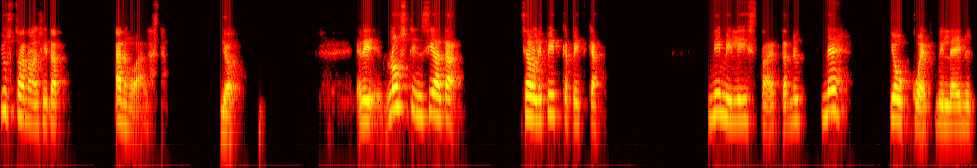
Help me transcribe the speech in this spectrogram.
just sanoin siitä NHLstä. Joo. Eli nostin sieltä siellä oli pitkä, pitkä nimilista, että nyt ne joukkueet, mille ei nyt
